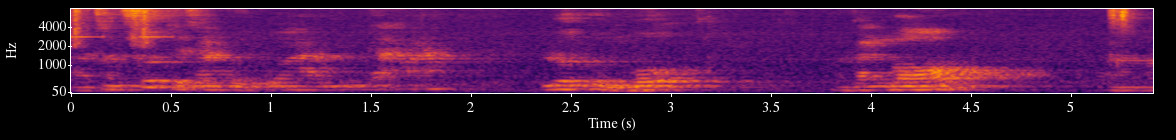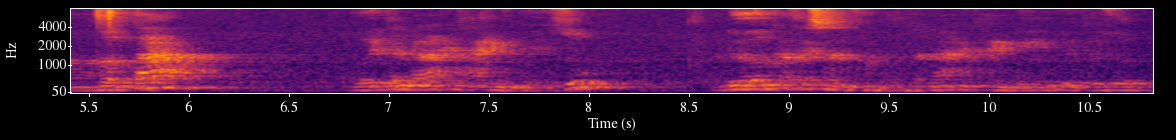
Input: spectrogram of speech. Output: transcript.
à, trong suốt thời gian vừa qua cũng đã luôn ủng hộ gắn bó hợp tác với Tân Hải Thành để giúp đưa các cái sản phẩm của Tân Hải Thành đến người tiêu dùng.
